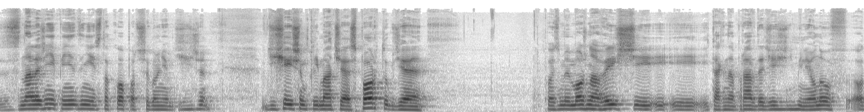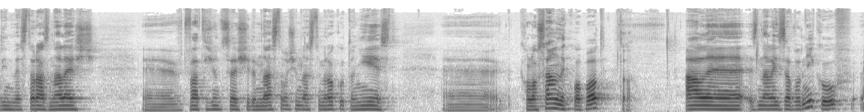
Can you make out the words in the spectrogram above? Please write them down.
znalezienie pieniędzy nie jest to kłopot, szczególnie w dzisiejszym w dzisiejszym klimacie sportu, gdzie powiedzmy można wyjść i, i, i tak naprawdę 10 milionów od inwestora znaleźć e, w 2017-2018 roku to nie jest e, kolosalny kłopot, tak. ale znaleźć zawodników, e,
